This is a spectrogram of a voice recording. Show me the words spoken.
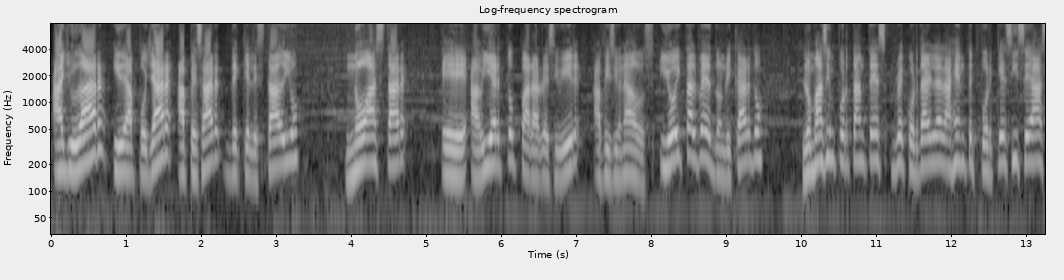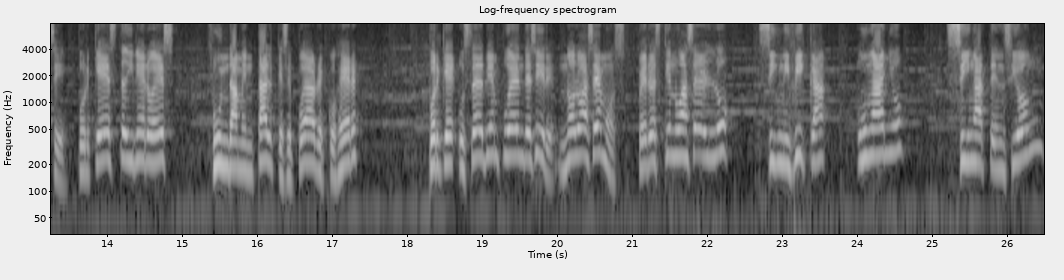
ayudar y de apoyar a pesar de que el estadio no va a estar eh, abierto para recibir aficionados. Y hoy tal vez, don Ricardo, lo más importante es recordarle a la gente por qué sí se hace, por qué este dinero es fundamental que se pueda recoger. Porque ustedes bien pueden decir, no lo hacemos, pero es que no hacerlo significa un año sin atención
